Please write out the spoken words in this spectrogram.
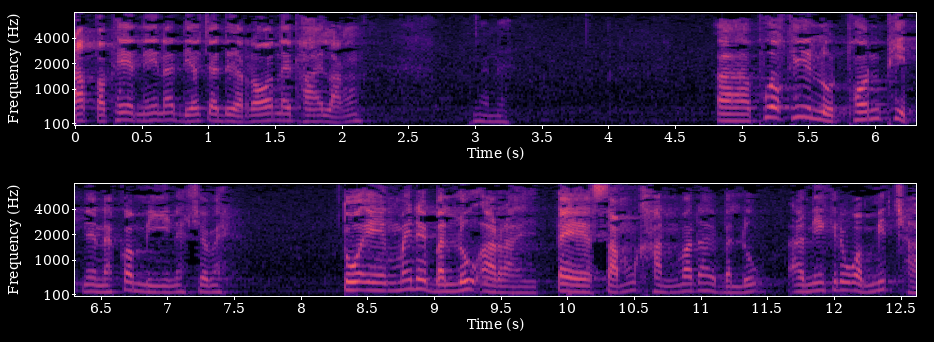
รับประเภทนี้นะ เดี๋ยวจะเดือดร้อนในภายหลังนั่นนะพวกที่หลุดพ้นผิดเนี่ยนะก็มีนะใช่ไหม ตัวเองไม่ได้บรรลุอะไร แต่สำคัญว่าได้บรรลุ อันนี้เรียกว่ามิจฉา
